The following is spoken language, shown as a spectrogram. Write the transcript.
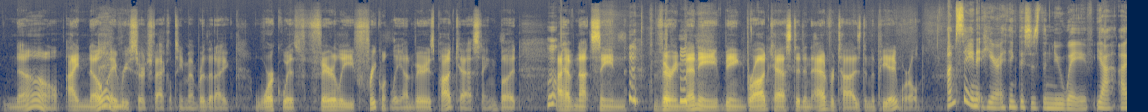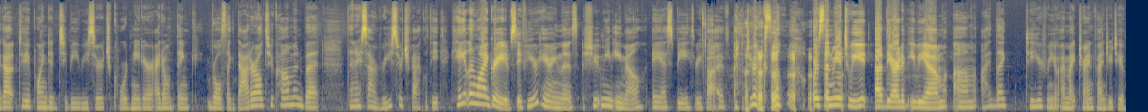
No, I know a oh. research faculty member that I work with fairly frequently on various podcasting, but I have not seen very many being broadcasted and advertised in the PA world. I'm saying it here. I think this is the new wave. Yeah, I got to be appointed to be research coordinator. I don't think roles like that are all too common, but then I saw research faculty. Caitlin Y. Graves, if you're hearing this, shoot me an email, asb35 at Drexel, or send me a tweet at the art of EBM. Um, I'd like to hear from you. I might try and find you too.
